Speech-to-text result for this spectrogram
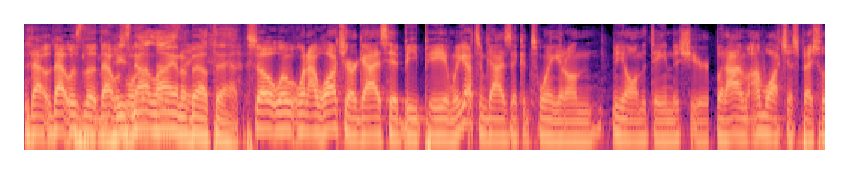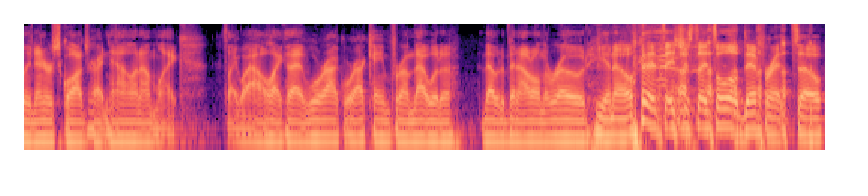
That that was the that was. He's not lying about that. So when, when I watch our guys hit BP, and we got some guys that can swing it on you know on the team this year, but I'm I'm watching especially the inner squads right now, and I'm like, it's like wow, like that where I where I came from, that would have that would have been out on the road. You know, it's, it's just it's a little different. So,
